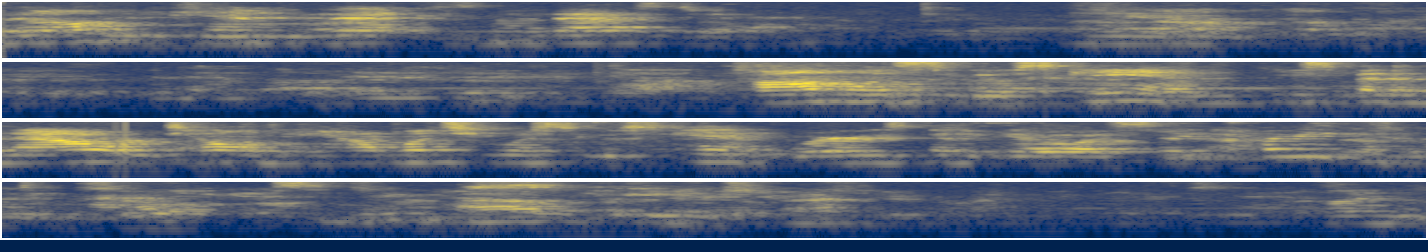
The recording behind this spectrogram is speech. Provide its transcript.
no, we can't do that because my back's doing. Yeah. Tom wants to go skiing. He spent an hour telling me how much he wants to go skiing, where he's gonna go. I said, how are you gonna do that? Uh, Peter's. I know.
